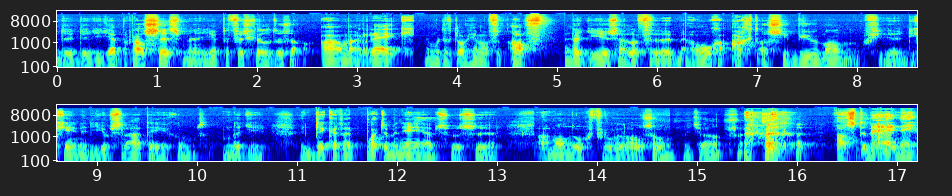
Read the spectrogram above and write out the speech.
De, de, je hebt racisme, je hebt het verschil tussen arm en rijk. Daar moeten we toch helemaal van af. En dat je jezelf uh, hoger acht als je buurman of diegene die je op straat tegenkomt. Omdat je een dikkere portemonnee hebt, zoals uh, Armando vroeger al zong, weet je wel. als de mijne.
